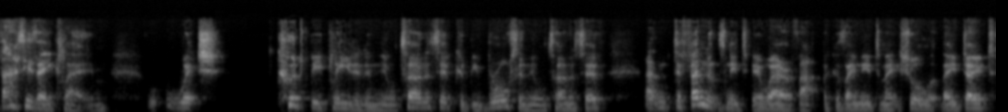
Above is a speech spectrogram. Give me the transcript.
That is a claim which could be pleaded in the alternative, could be brought in the alternative, and defendants need to be aware of that because they need to make sure that they don't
